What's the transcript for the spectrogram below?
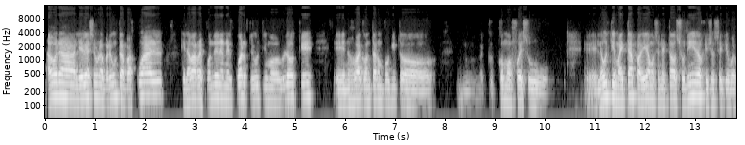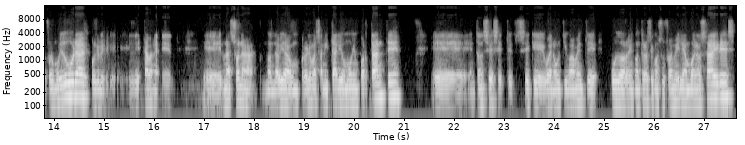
Ahora le voy a hacer una pregunta a Pascual, que la va a responder en el cuarto y último bloque. Eh, nos va a contar un poquito cómo fue su, eh, la última etapa, digamos, en Estados Unidos, que yo sé que fue muy dura, porque él estaba en, una zona donde había un problema sanitario muy importante. Eh, entonces, este, sé que, bueno, últimamente pudo reencontrarse con su familia en Buenos Aires.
